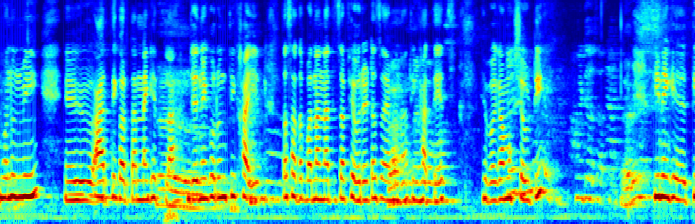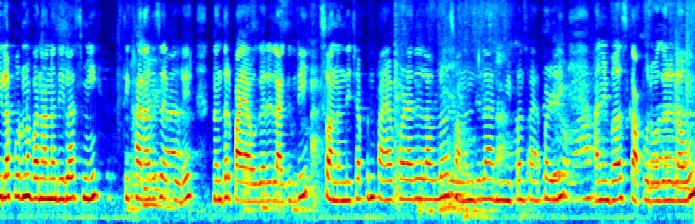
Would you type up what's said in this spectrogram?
म्हणून मी आरती करताना घेतला. जेणेकरून ती खाईल. तसा तर बनाना तिचा फेवरेटच आहे म्हणा. ती खातेच. हे बघा मग शेवटी. तिने घे तिला पूर्ण बनाना दिलास मी. ती खाणारच आहे पुढे. नंतर पाया वगैरे लागली. स्वानंदीच्या पण पाया पडायला लावलं. स्वानंदीला आणि मी पण पाया पडली. आणि बस कापूर वगैरे लावून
